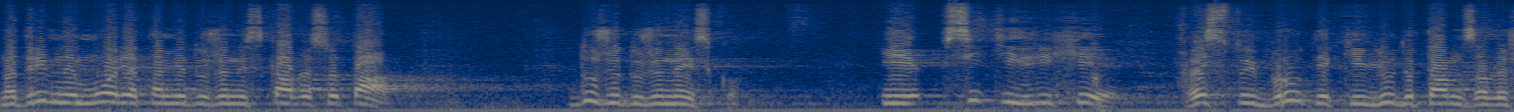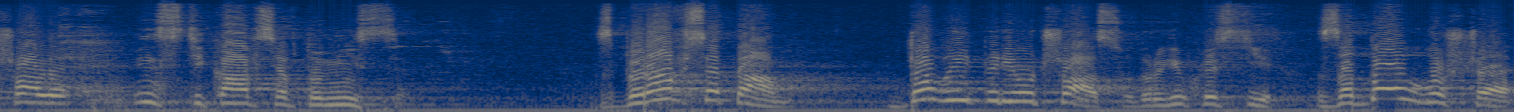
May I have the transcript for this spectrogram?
над рівнем моря там є дуже низька висота, дуже-дуже низько. І всі ті гріхи, весь той бруд, який люди там залишали, він стікався в то місце. Збирався там довгий період часу, дорогі в Христі, задовго ще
